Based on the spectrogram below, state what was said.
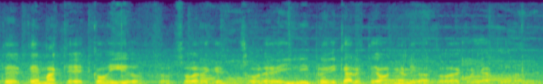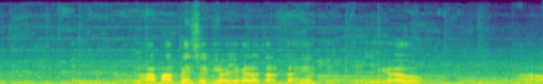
este tema que he escogido, sobre, sobre ir y predicar este evangelio a toda criatura. Yo jamás pensé que iba a llegar a tanta gente. He llegado a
